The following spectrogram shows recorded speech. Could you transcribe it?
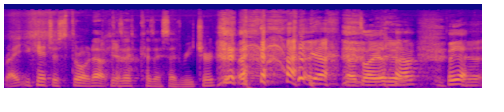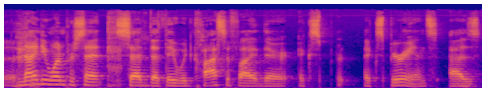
right? You can't just throw it out because Yeah. I, I said Richard. yeah. That's all you Yeah. But yeah, Yeah. ninety-one percent said that they would classify their exp- experience as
